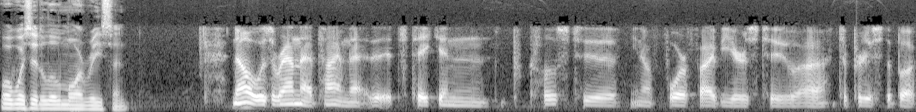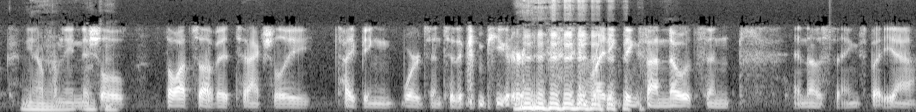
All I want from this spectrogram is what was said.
or was it a little more recent? No, it was around that time that it's taken close to you know four or five years to uh, to produce the book. You know, from the initial thoughts of it to actually typing words into the computer and writing things on notes and and those things. But yeah,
